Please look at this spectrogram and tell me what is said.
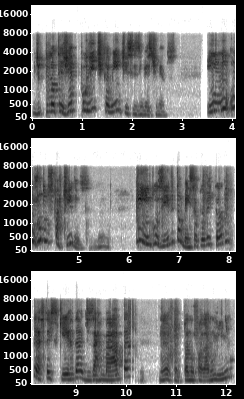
de proteger politicamente esses investimentos, em um conjunto dos partidos. Né? E, inclusive, também se aproveitando desta esquerda desarmada, né, para não falar o mínimo,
